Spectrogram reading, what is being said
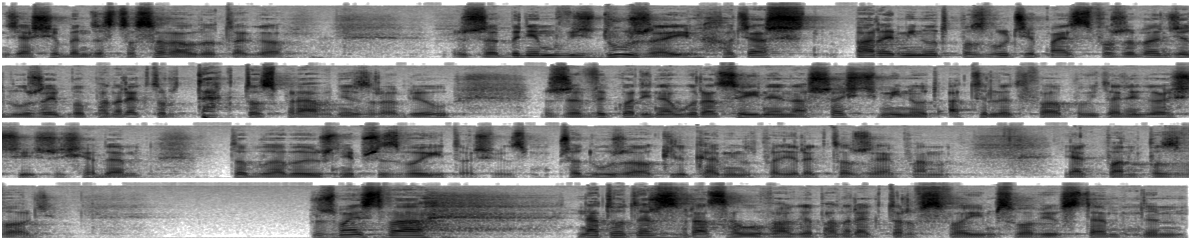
Ja się będę stosował do tego, żeby nie mówić dłużej, chociaż parę minut pozwólcie Państwo, że będzie dłużej, bo pan rektor tak to sprawnie zrobił, że wykład inauguracyjny na 6 minut, a tyle trwało powitanie gości, czy 7, to byłaby już nieprzyzwoitość, więc przedłużę o kilka minut, panie rektorze, jak pan, jak pan pozwoli. Proszę Państwa, na to też zwraca uwagę pan rektor w swoim słowie wstępnym.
